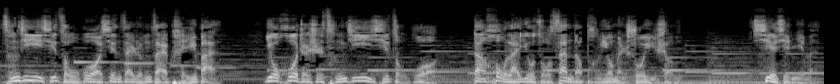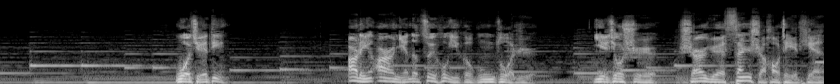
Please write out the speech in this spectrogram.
曾经一起走过，现在仍在陪伴，又或者是曾经一起走过，但后来又走散的朋友们说一声，谢谢你们。我决定，二零二二年的最后一个工作日，也就是十二月三十号这一天，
